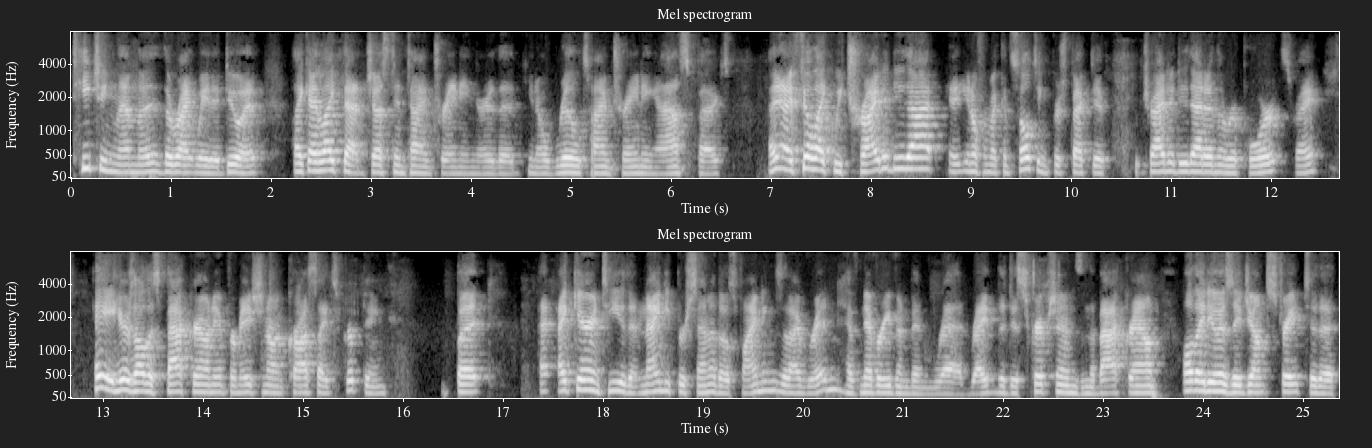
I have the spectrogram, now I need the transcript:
teaching them the, the right way to do it like I like that just in time training or the you know real time training aspect. I, I, feel like we try to do that, eh, you know, from a consulting perspective. We try to do that in the reports, right? Hey, here's all this background information on cross-site scripting, but I, I guarantee you that 90% of those findings that I've written have never even been read, right? The descriptions and the background, all they do is they jump straight to the,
